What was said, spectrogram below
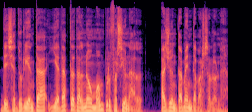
Deixa't orientar i adapta't al nou món professional. Ajuntament de Barcelona.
